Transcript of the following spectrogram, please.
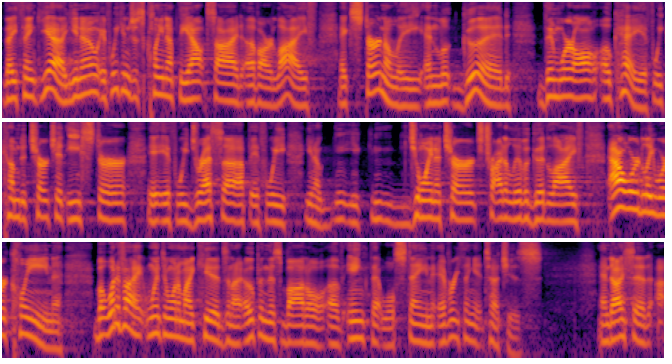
They think, yeah, you know, if we can just clean up the outside of our life externally and look good, then we're all okay. If we come to church at Easter, if we dress up, if we, you know, join a church, try to live a good life, outwardly we're clean. But what if I went to one of my kids and I opened this bottle of ink that will stain everything it touches? And I said, I,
